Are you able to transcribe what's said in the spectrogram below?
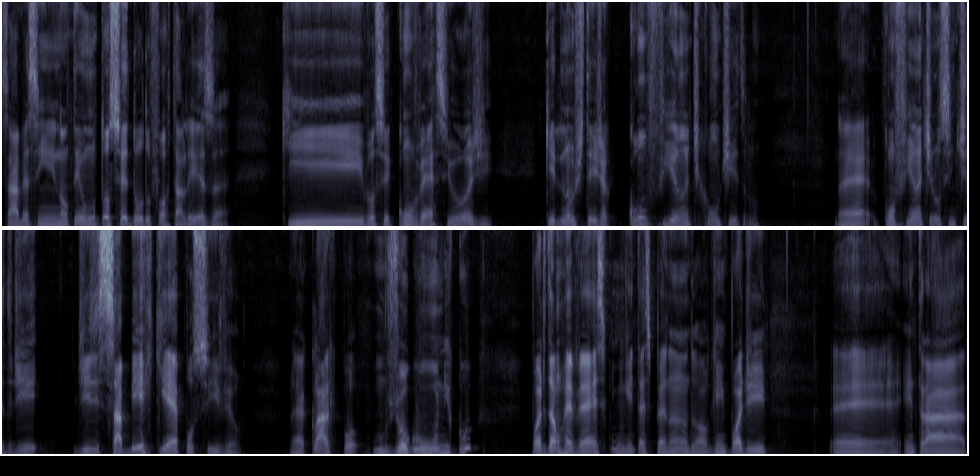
Sabe assim, não tem um torcedor do Fortaleza que você converse hoje que ele não esteja confiante com o título. Né? Confiante no sentido de, de saber que é possível. Né? Claro que, pô, um jogo único pode dar um revés que ninguém está esperando. Alguém pode é, entrar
